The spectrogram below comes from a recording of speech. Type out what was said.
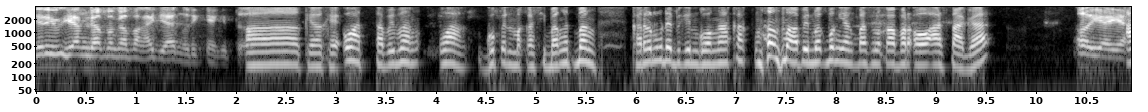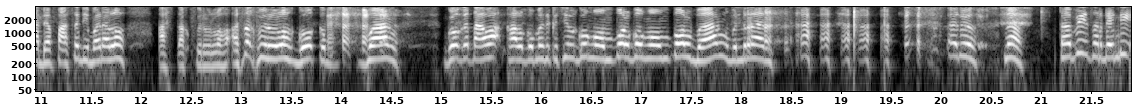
Jadi yang gampang-gampang aja nguliknya gitu. Oke uh, oke. Okay, okay. Wah tapi bang, wah gue pengen makasih banget bang karena lu udah bikin gue ngakak. Bang maafin bang, bang yang pas lu cover Oh Astaga. Oh iya iya. Ada fase di mana lo astagfirullah, astagfirullah gue ke bang. gue ketawa kalau gue masih kecil gue ngompol gue ngompol bang beneran aduh nah tapi Sardendi,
